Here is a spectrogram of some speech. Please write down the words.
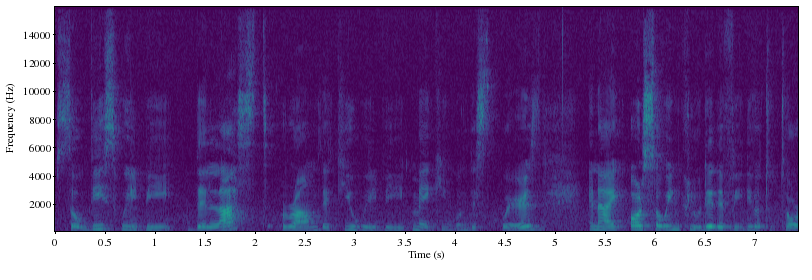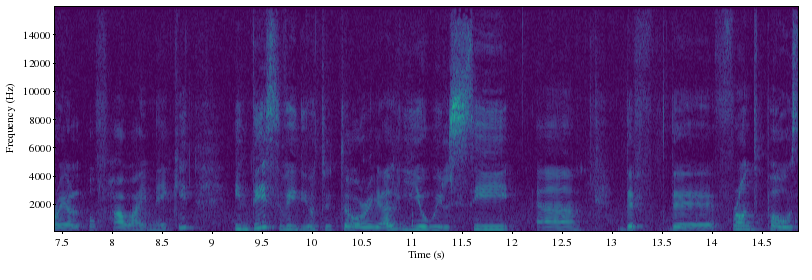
So this will be the last round that you will be making on the squares and I also included a video tutorial of how I make it. In this video tutorial you will see um, the, the front post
